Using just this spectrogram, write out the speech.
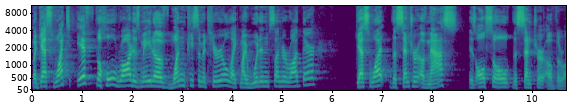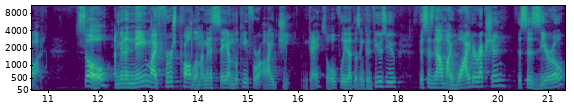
but guess what? If the whole rod is made of one piece of material, like my wooden slender rod there, guess what? The center of mass is also the center of the rod. So I'm going to name my first problem. I'm going to say I'm looking for IG. Okay, so hopefully that doesn't confuse you. This is now my y direction. This is 0.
